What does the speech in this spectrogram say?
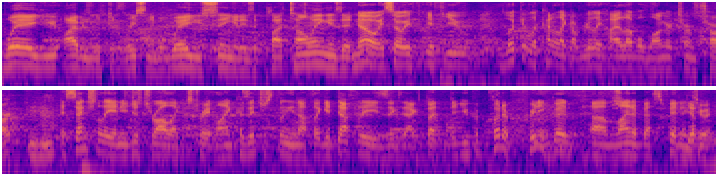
Where you I haven't looked at it recently, but where are you seeing it? Is it plateauing? Is it No, so if, if you look at like, kind of like a really high level, longer term chart, Mm-hmm. essentially, and you just draw like a straight line, because interestingly enough, like it definitely zigzags, but you could put a pretty good um, line of best fit into Yep. it.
